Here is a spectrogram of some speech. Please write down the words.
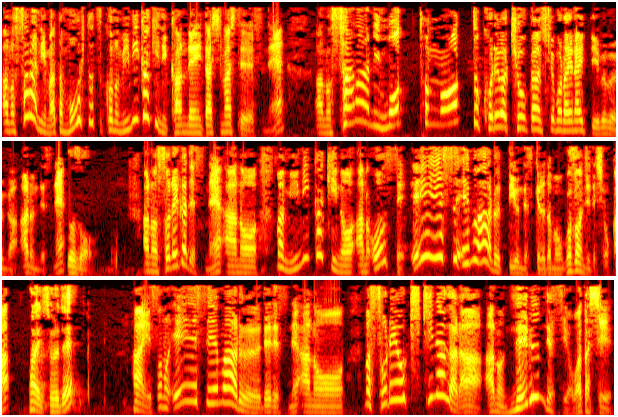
あの、さらにまたもう一つ、この耳かきに関連いたしましてですね、あの、さらにもっともっとこれは共感してもらえないっていう部分があるんですね。どうぞ。あの、それがですね、あの、まあ、耳かきの、あの、音声、ASMR って言うんですけれども、ご存知でしょうか？はい、それで？はい。その ASMR でですね、あの、まあ、それを聞きながら、あの、寝るんですよ、私。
